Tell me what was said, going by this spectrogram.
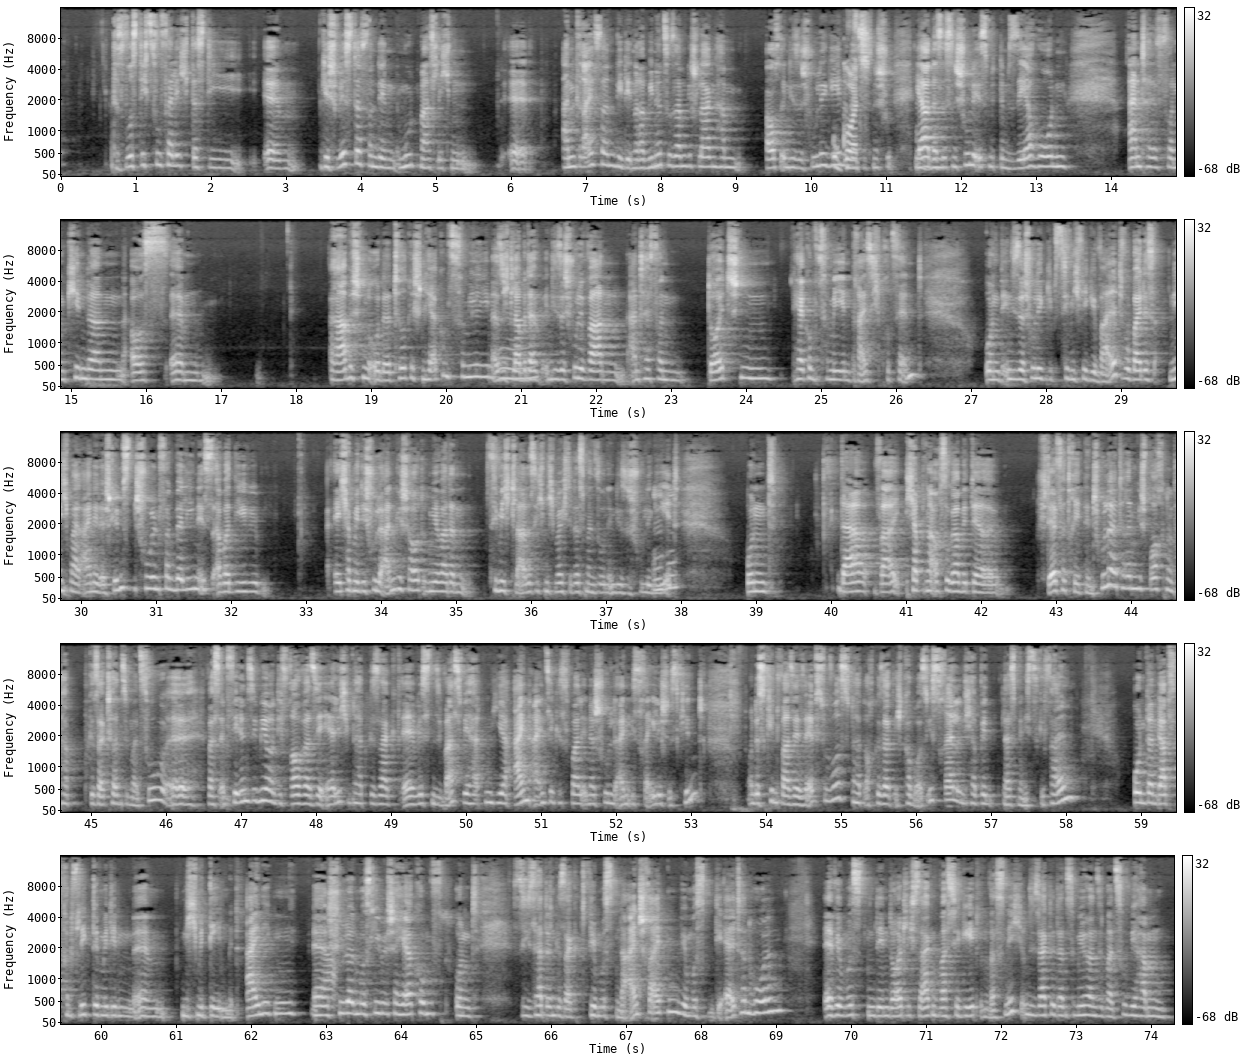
das wusste ich zufällig, dass die ähm, Geschwister von den mutmaßlichen äh, Angreifern, die den Rabbiner zusammengeschlagen haben, auch in diese Schule gehen. Oh Gott. Das eine ja, mhm. dass es eine Schule ist mit einem sehr hohen Anteil von Kindern aus ähm, arabischen oder türkischen Herkunftsfamilien. Also ich mhm. glaube, da in dieser Schule waren ein Anteil von deutschen Herkunftsfamilien 30 Prozent. Und in dieser Schule gibt es ziemlich viel Gewalt, wobei das nicht mal eine der schlimmsten Schulen von Berlin ist, aber die, ich habe mir die Schule angeschaut und mir war dann ziemlich klar, dass ich nicht möchte, dass mein Sohn in diese Schule geht. Mhm. Und da war, ich habe dann auch sogar mit der stellvertretenden Schulleiterin gesprochen und habe gesagt, hören Sie mal zu, äh, was empfehlen Sie mir? Und die Frau war sehr ehrlich und hat gesagt, äh, wissen Sie was, wir hatten hier ein einziges Mal in der Schule ein israelisches Kind und das Kind war sehr selbstbewusst und hat auch gesagt, ich komme aus Israel und ich habe, lass mir nichts gefallen. Und dann gab es Konflikte mit den, ähm, nicht mit denen, mit einigen äh, ja. Schülern muslimischer Herkunft und sie hat dann gesagt, wir mussten da einschreiten, wir mussten die Eltern holen. Äh, wir mussten denen deutlich sagen, was hier geht und was nicht. Und sie sagte dann zu mir, hören Sie mal zu, wir haben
